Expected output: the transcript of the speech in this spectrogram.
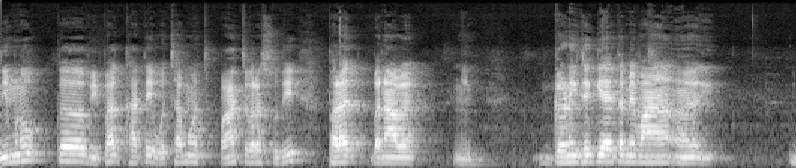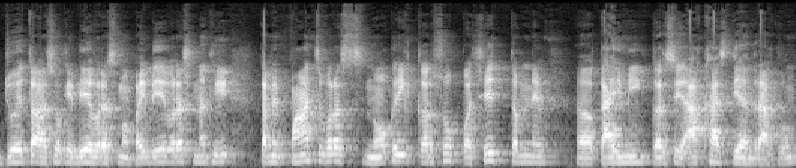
નિમણૂક વિભાગ ખાતે ઓછામાં પાંચ વર્ષ સુધી ફરજ બનાવે ઘણી જગ્યાએ તમે જોતા હશો કે બે વર્ષમાં. ભાઈ, બે વર્ષ નથી. તમે પાંચ વર્ષ નોકરી કરશો પછી જ તમને કાયમી કરશે. આ ખાસ ધ્યાન રાખવું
